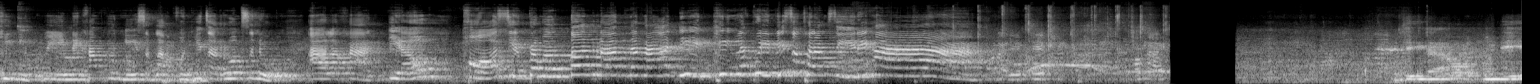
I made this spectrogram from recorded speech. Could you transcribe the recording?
King หรือ Queen ในค่ำคืนนี้สำหรับคนที่จะร่วมสนุกเอาละค่ะเดี๋ยวขอเสียงประเมินต้อนรับนะคะอดีต King และ Queen วิสุทธิ์พลังศรีด้วยค่ะ จริงแล้ววันนี้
